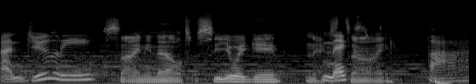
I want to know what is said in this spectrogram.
and julie signing out. See you again next, Next. time. bye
